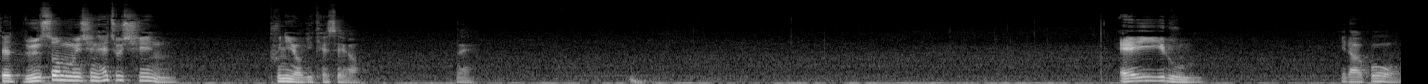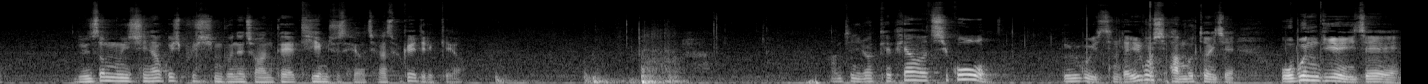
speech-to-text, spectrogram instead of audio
네, 눈썹 문신 해주신 분이 여기 계세요. 네. A룸이라고 눈썹 문신 하고 싶으신 분은 저한테 DM 주세요. 제가 소개해 드릴게요. 아무튼 이렇게 피아노 치고 놀고 있습니다. 7시 반부터 이제 5분 뒤에 이제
